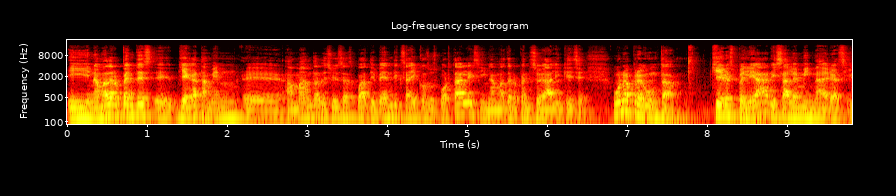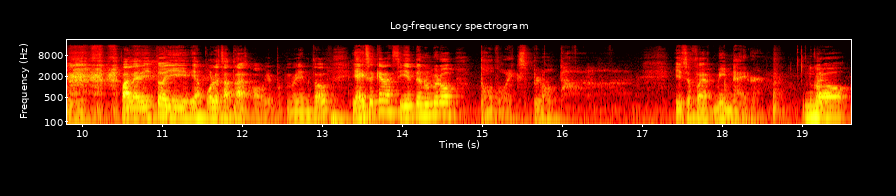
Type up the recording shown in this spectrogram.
Y nada más de repente eh, llega también eh, Amanda de Suicide Squad y Bendix ahí con sus portales. Y nada más de repente soy alguien que dice: Una pregunta, ¿quieres pelear? Y sale Midnighter así, paladito y, y Apolo está atrás, obvio, porque no viene todo. Y ahí se queda, siguiente número, todo explota. Y ese fue Midnighter. Número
